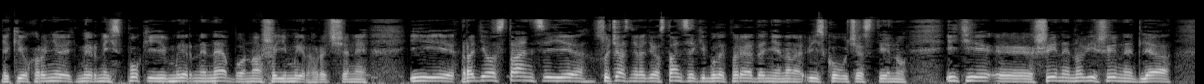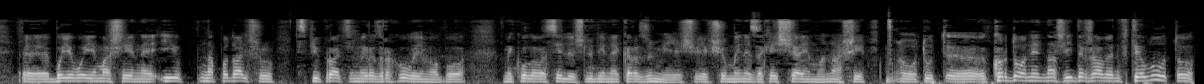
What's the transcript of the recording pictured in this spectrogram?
які охороняють мирний спокій, мирне небо нашої Миргородщини. І радіостанції, сучасні радіостанції, які були передані на військову частину, і ті е, шини, нові шини для е, бойової машини. І на подальшу співпрацю ми розраховуємо, бо Микола Васильович людина, яка розуміє, що якщо ми не захищаємо наші о, тут е, кордони нашої держави в тилу, то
